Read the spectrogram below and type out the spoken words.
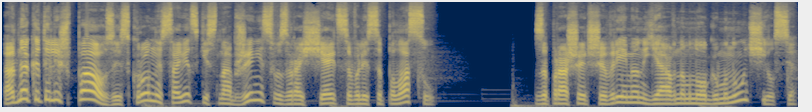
Однако это лишь пауза, и скромный советский снабженец возвращается в лесополосу. За прошедшее время он явно многому научился.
